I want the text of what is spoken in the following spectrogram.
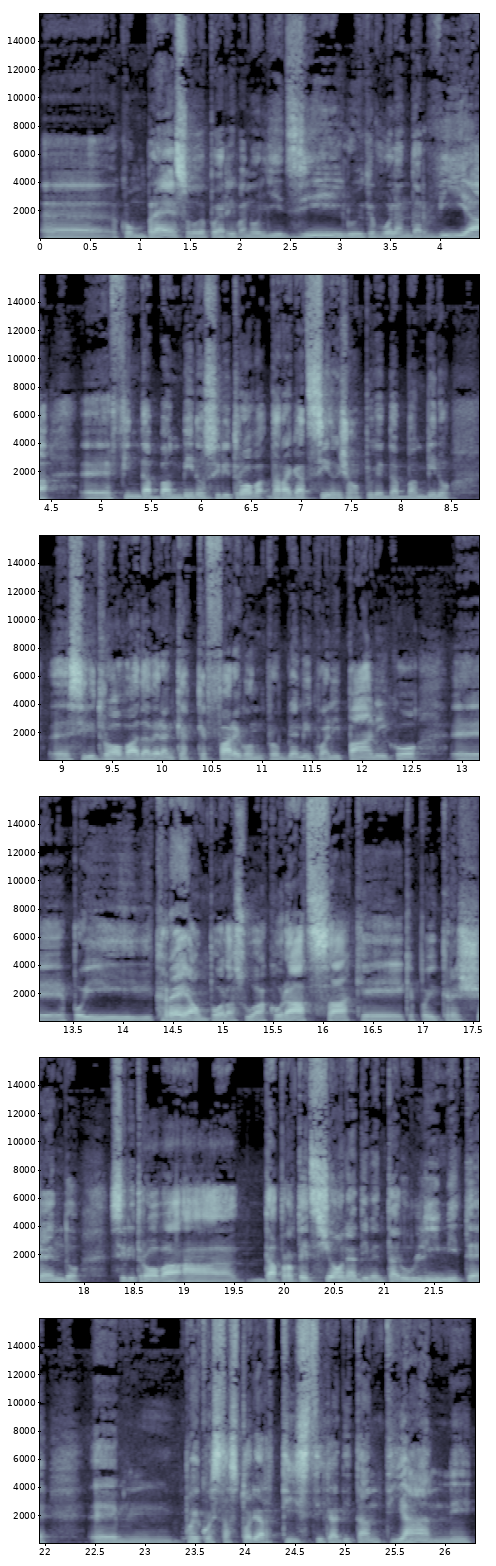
eh, complesso dove poi arrivano gli zii, lui che vuole andare via, eh, fin da bambino si ritrova, da ragazzino diciamo più che da bambino, eh, si ritrova ad avere anche a che fare con problemi quali panico, eh, poi crea un po' la sua corazza che, che poi crescendo si ritrova a, da protezione a diventare un limite. Ehm, poi questa storia artistica di tanti anni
